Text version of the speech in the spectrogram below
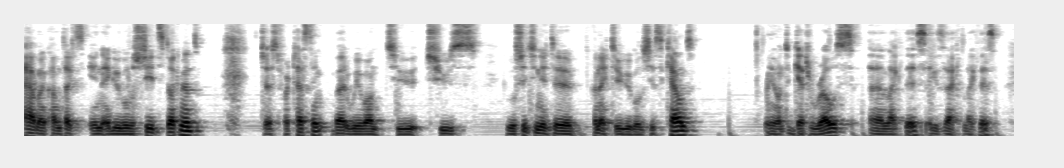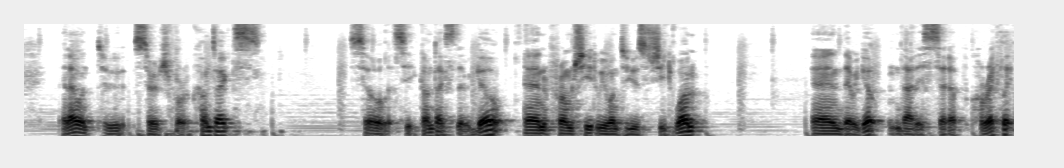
I have my contacts in a Google Sheets document just for testing, but we want to choose Google Sheets. You need to connect to Google Sheets account we want to get rows uh, like this, exactly like this. And I want to search for contacts. So let's see, contacts, there we go. And from sheet, we want to use sheet one. And there we go, that is set up correctly.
